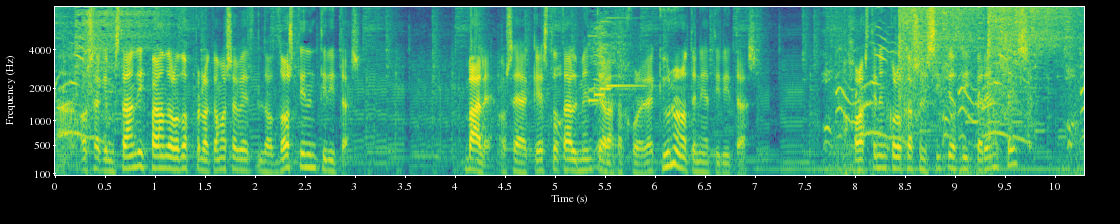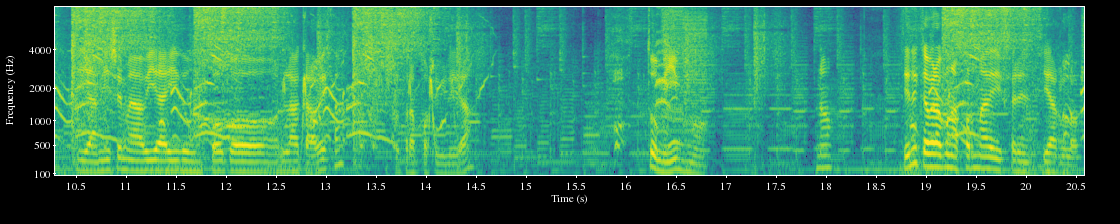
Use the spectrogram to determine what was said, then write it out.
Ah, o sea, que me estaban disparando los dos, pero lo que vamos a ver... Los dos tienen tiritas. Vale, o sea, que es totalmente al azar. Juraría que uno no tenía tiritas. A lo mejor las tienen colocadas en sitios diferentes y a mí se me había ido un poco la cabeza. Otra posibilidad. Tú mismo. No. Tiene que haber alguna forma de diferenciarlos.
